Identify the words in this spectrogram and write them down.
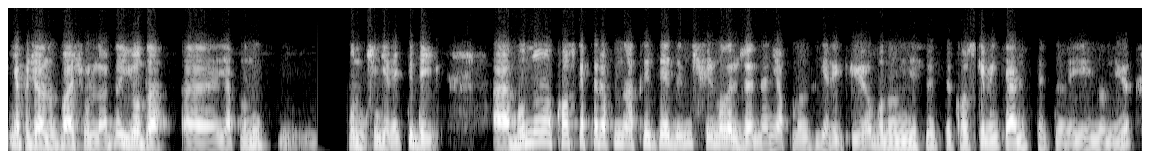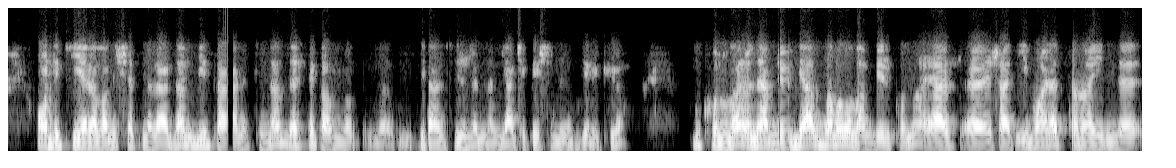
yapacağınız başvurularda YODA e, yapmanız bunun için gerekli değil. E, bunu COSGAP tarafından akredite edilmiş firmalar üzerinden yapmanız gerekiyor. Bunun listesi COSGAP'in kendi sitesinde yayınlanıyor. Oradaki yer alan işletmelerden bir tanesinden destek alma, bir tanesi üzerinden gerçekleştirmeniz gerekiyor. Bu konular önemli. Biraz zaman alan bir konu. Eğer e, şayet imalat sanayinde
